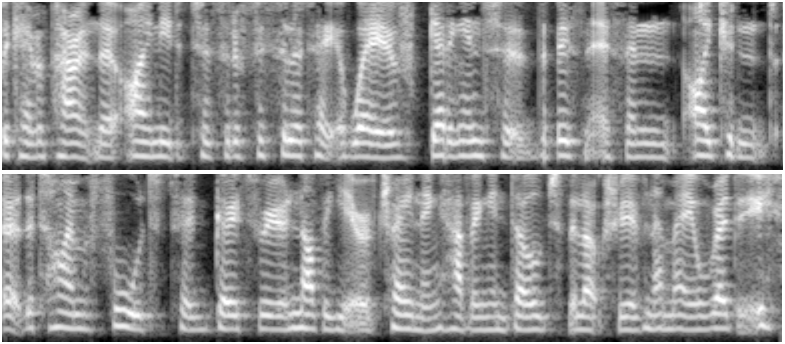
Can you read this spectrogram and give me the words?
became apparent that I needed to sort of facilitate a way of getting into the business. And I couldn't at the time afford to go through another year of training, having indulged the luxury of an MA already.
